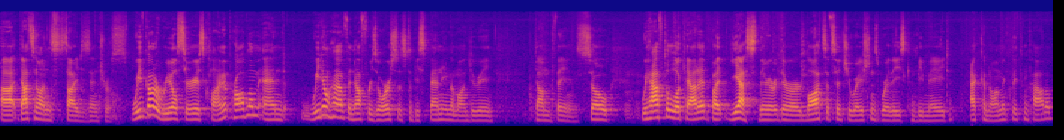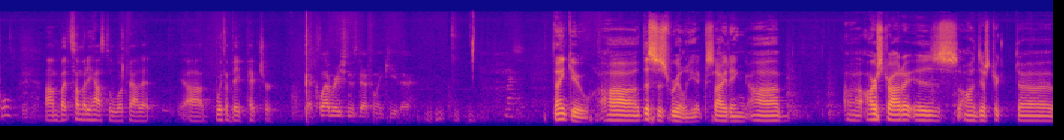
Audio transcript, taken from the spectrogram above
uh, that's not in society's interests. We've got a real serious climate problem, and we don't have enough resources to be spending them on doing dumb things. So we have to look at it, but yes, there, there are lots of situations where these can be made economically compatible, um, but somebody has to look at it uh, with a big picture. Yeah, collaboration is definitely key there. Thank you. Uh, this is really exciting. Uh, our strata is on district uh,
